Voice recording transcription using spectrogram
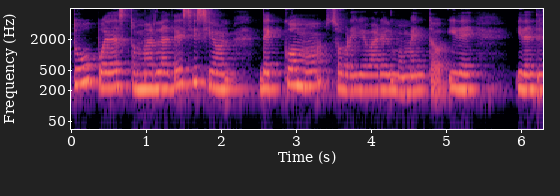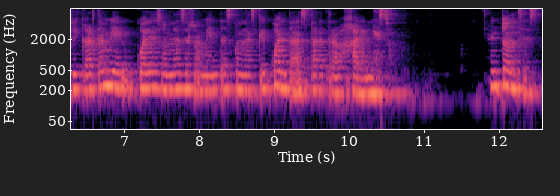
tú puedes tomar la decisión de cómo sobrellevar el momento y de identificar también cuáles son las herramientas con las que cuentas para trabajar en eso. Entonces,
